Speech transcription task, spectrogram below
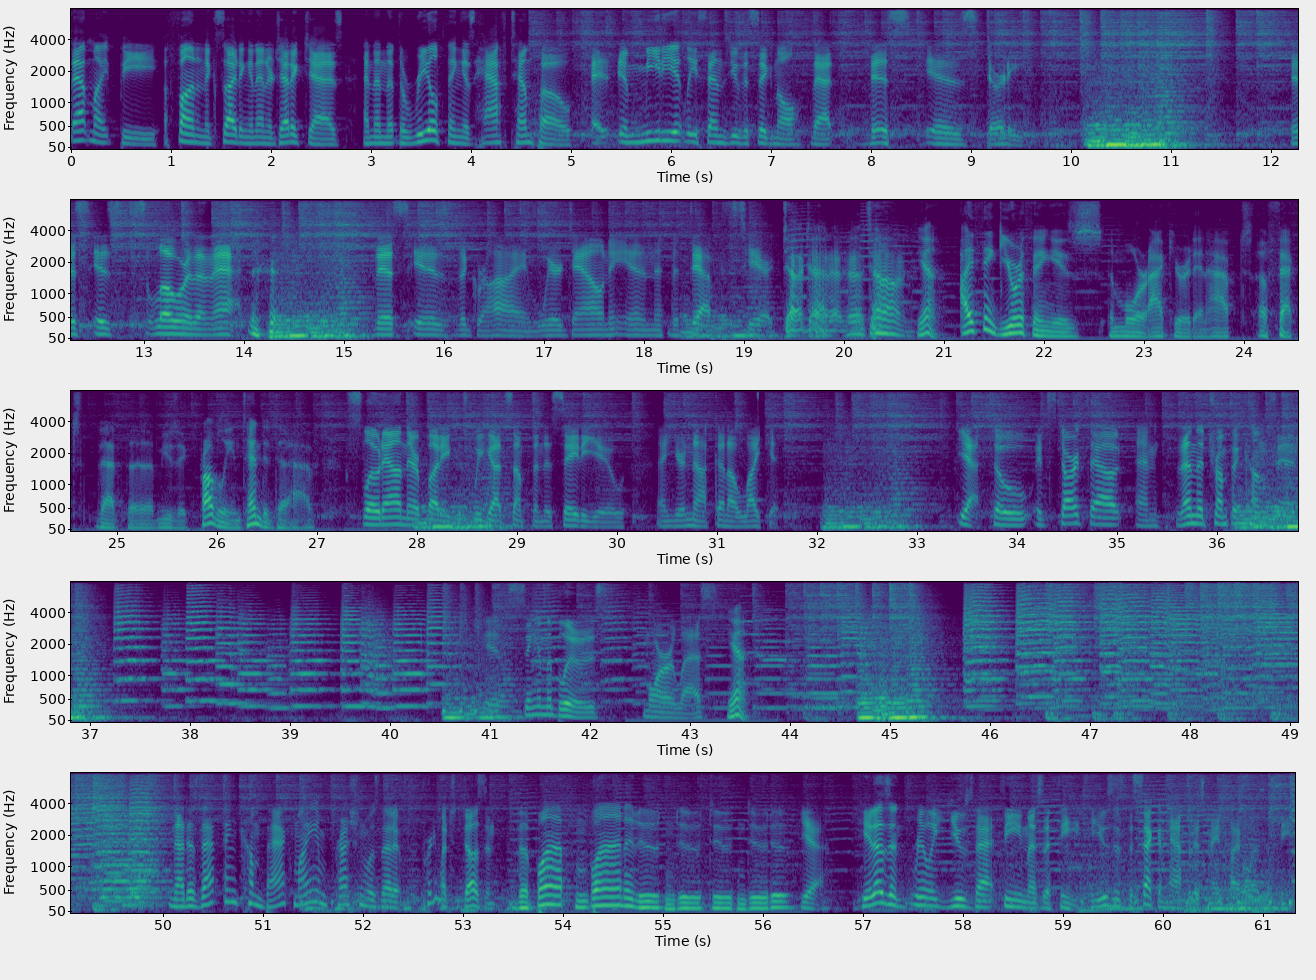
That might be a fun and exciting and energetic jazz, and then that the real thing is half tempo. It immediately sends you the signal that this is dirty. This is slower than that. this is the grime. We're down in the depths here. Da, da, da, da, da. Yeah. I think your thing is the more accurate and apt effect that the music probably intended to have. Slow down there, buddy, because we got something to say to you, and you're not gonna like it. Yeah, so it starts out, and then the trumpet comes in. It's singing the blues, more or less. Yeah. Now, does that thing come back? My impression was that it pretty much doesn't. The blah blah doo doo doo doo doo. Yeah. He doesn't really use that theme as a theme. He uses the second half of this main title as a theme.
